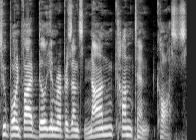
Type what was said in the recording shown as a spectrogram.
2.5 billion represents non-content costs,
